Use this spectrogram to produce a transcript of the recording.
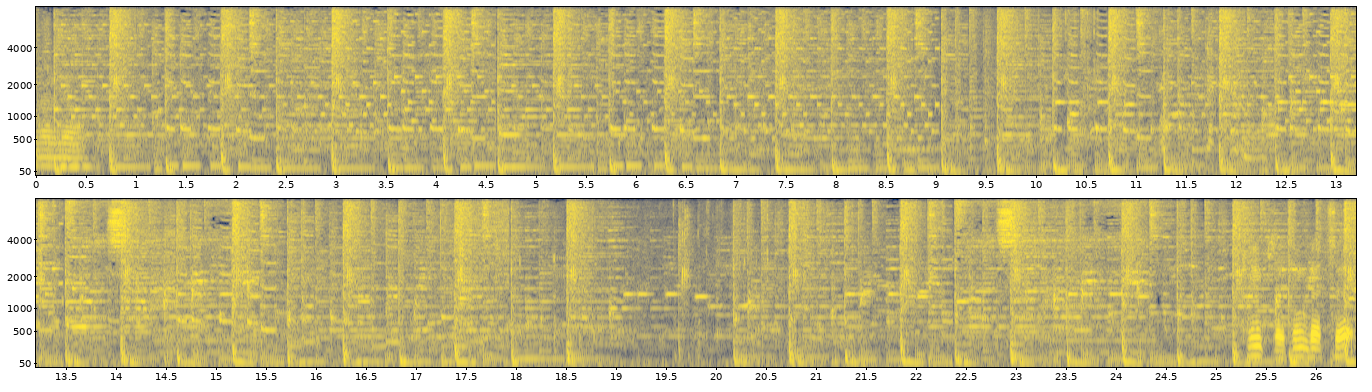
No. Peeps, I think that's it.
